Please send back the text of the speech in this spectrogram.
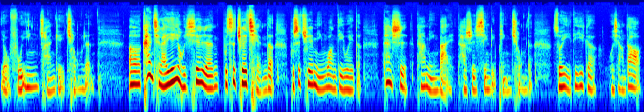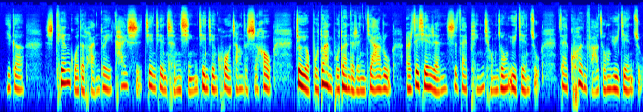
有福音传给穷人，呃，看起来也有一些人不是缺钱的，不是缺名望地位的，但是他明白他是心里贫穷的，所以第一个我想到一个。天国的团队开始渐渐成型、渐渐扩张的时候，就有不断不断的人加入，而这些人是在贫穷中遇见主，在困乏中遇见主，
